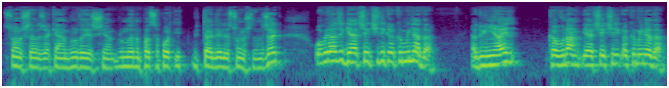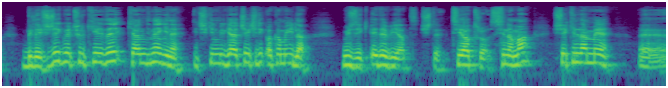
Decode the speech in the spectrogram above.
sonuçlanacak. Yani burada yaşayan Rumların pasaport iptalleriyle sonuçlanacak. O birazcık gerçekçilik akımıyla da ya dünyayı kavuran gerçekçilik akımıyla da birleşecek ve Türkiye'de kendine yine içkin bir gerçekçilik akımıyla müzik, edebiyat, işte tiyatro, sinema şekillenmeye e,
